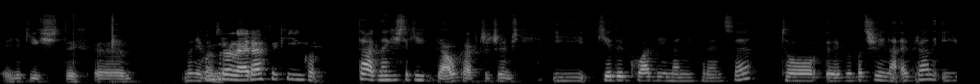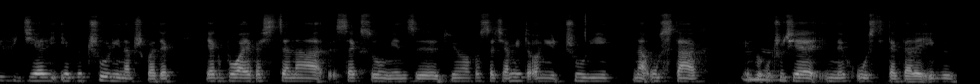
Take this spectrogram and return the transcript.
jakichś tych no nie kontrolerach takich? Kon tak, na jakichś takich gałkach czy czymś i kiedy kładli na nich ręce, to jakby patrzyli na ekran i widzieli, jakby czuli na przykład, jak jak była jakaś scena seksu między dwiema postaciami, to oni czuli na ustach jakby mm. uczucie innych ust i tak dalej, jakby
